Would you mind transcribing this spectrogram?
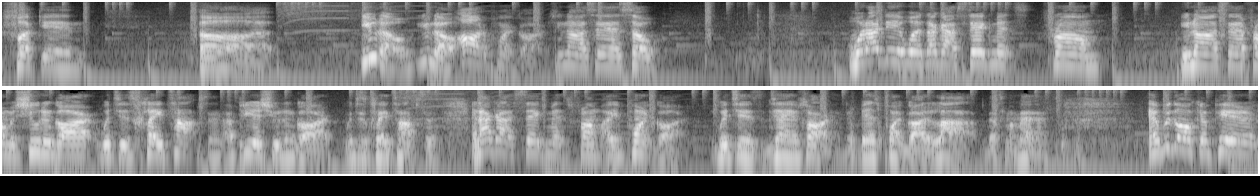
fucking, uh, you know, you know, all the point guards. You know what I'm saying? So what I did was I got segments from you know what I'm saying, from a shooting guard, which is Klay Thompson, a peer shooting guard, which is Klay Thompson. And I got segments from a point guard, which is James Harden, the best point guard alive. That's my man. And we're gonna compare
